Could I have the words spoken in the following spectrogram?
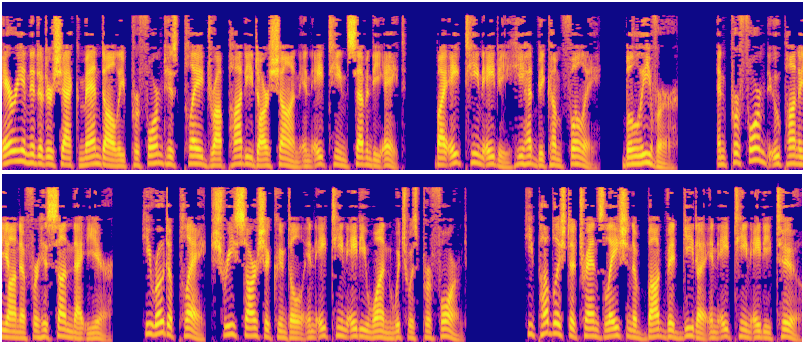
Aryanidharshak Mandali performed his play Draupadi Darshan in 1878. By 1880 he had become fully believer and performed Upanayana for his son that year. He wrote a play, Sri Sarshakuntal in 1881 which was performed. He published a translation of Bhagavad Gita in 1882.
